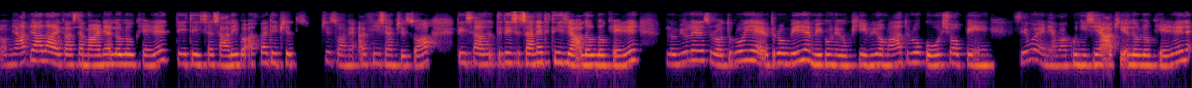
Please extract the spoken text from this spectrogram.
တော့များပြားလာတဲ့ customer တွေနဲ့လှုပ်လှုပ်ခဲ့တဲ့တေးတေးချာချာလေးပေါ့ effective ဖြစ် ဖြစ်စွာနဲ့ efficient ဖြစ်စွာတေးချာတေးတေးချာချာနဲ့တိတိကျကျအလုပ်လုပ်ခဲ့တယ်ဘယ်လိုမျိုးလဲဆိုတော့သူတို့ရဲ့သူတို့မေးတဲ့မေးခွန်းတွေကိုဖြေပြီးတော့မှသူတို့ကို shopping ဈေးဝယ်တဲ့နေရာမှာကူညီခြင်းအဖြစ်အလုပ်လုပ်ခဲ့တယ်လေ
